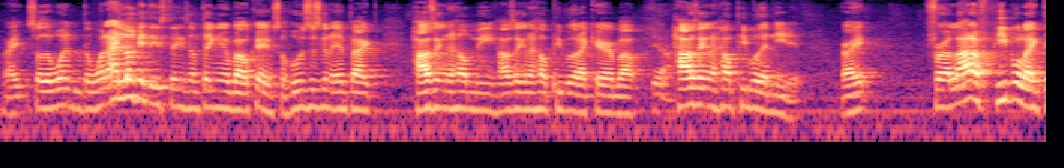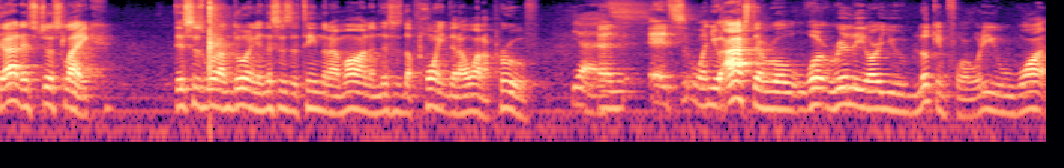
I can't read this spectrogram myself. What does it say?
right? So the when the when I look at these things, I'm thinking about okay, so who's this going to impact? How's it going to help me? How's it going to help people that I care about? Yeah. How's it going to help people that need it, right? For a lot of people like that, it's just like this is what I'm doing and this is the team that I'm on and this is the point that I want to prove. Yeah. And it's- it's when you ask them, well, what really are you looking for? What do you want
